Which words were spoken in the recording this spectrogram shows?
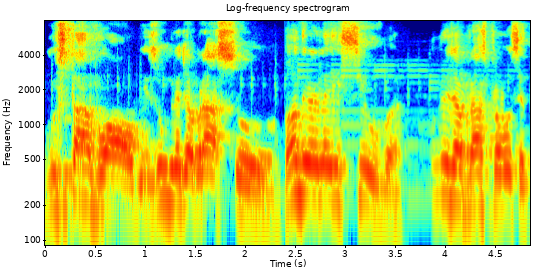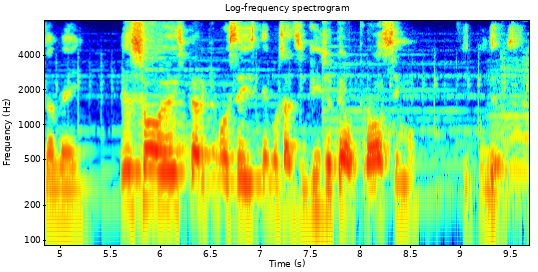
Gustavo Alves, um grande abraço. Vanderlei Silva, um grande abraço para você também. Pessoal, eu espero que vocês tenham gostado desse vídeo. Até o próximo. Fique com Deus.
